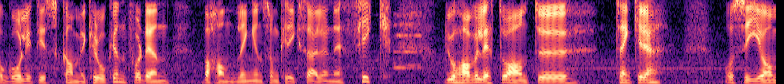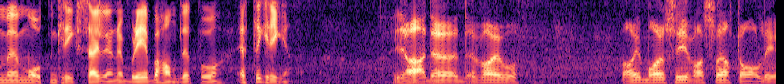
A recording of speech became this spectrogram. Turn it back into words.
å gå litt i skammekroken for den behandlingen som krigsseilerne fikk. Du har vel et og annet, eh, tenker jeg, å si om eh, måten krigsseilerne ble behandlet på etter krigen? Ja, det, det var jo jeg må si var svært dårlig.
